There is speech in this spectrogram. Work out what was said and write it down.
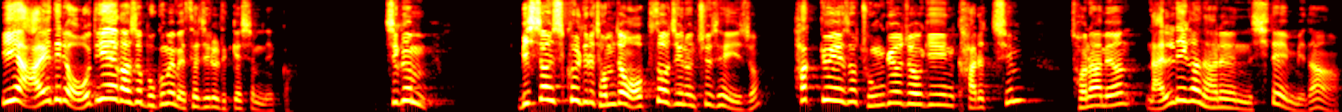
이 아이들이 어디에 가서 복음의 메시지를 듣겠습니까? 지금 미션 스쿨들이 점점 없어지는 추세이죠. 학교에서 종교적인 가르침 전하면 난리가 나는 시대입니다.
